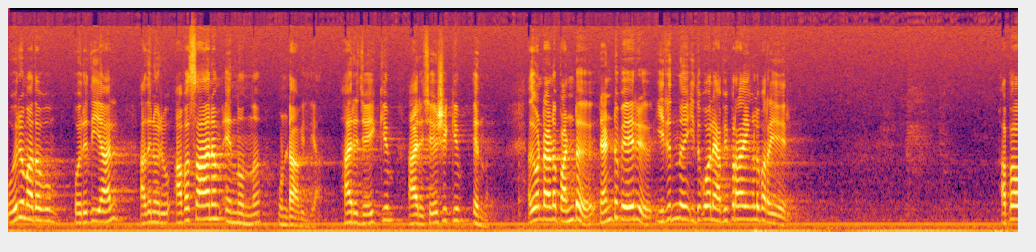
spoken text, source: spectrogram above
ഒരു മതവും പൊരുതിയാൽ അതിനൊരു അവസാനം എന്നൊന്ന് ഉണ്ടാവില്ല. ആര് ജയിക്കും ആര് ശേഷിക്കും എന്ന്. അതുകൊണ്ടാണ് പണ്ട് രണ്ടു പേര് ഇരുന്ന് ഇതുപോലെ അഭിപ്രായങ്ങൾ പറയുകയും അപ്പോൾ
